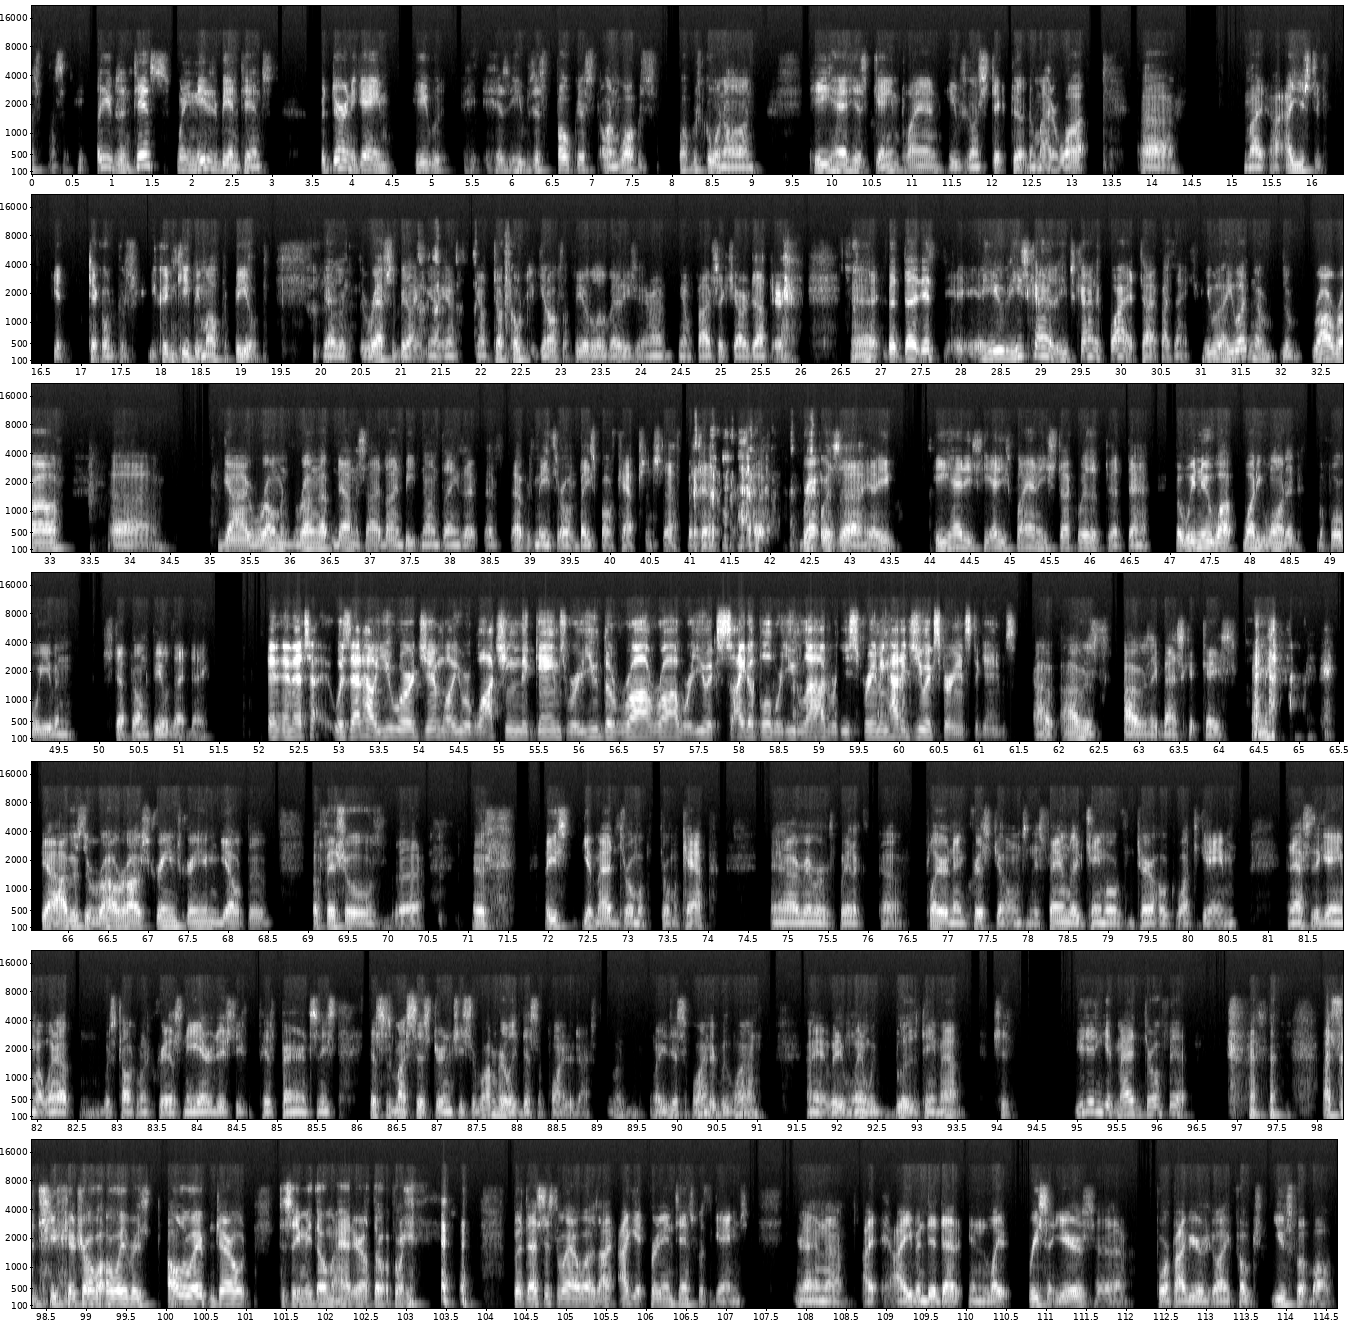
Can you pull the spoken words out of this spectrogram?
He was intense when he needed to be intense, but during the game, he was his he was just focused on what was what was going on. He had his game plan. He was going to stick to it no matter what. Uh, my I, I used to get tickled because you couldn't keep him off the field. You know, the, the refs would be like, you know, you know, you know, tell coach to get off the field a little bit. He's around, you know, five, six yards out there. Uh, but uh, it, he he's kind of he's kind of quiet type. I think he he wasn't a, the rah rah uh, guy roaming running up and down the sideline beating on things. That that, that was me throwing baseball caps and stuff. But uh, uh, Brent was uh, yeah he he had his he had his plan. He stuck with it. But uh, but we knew what what he wanted before we even stepped on the field that day. And and that's how, was that how you were, Jim, while you were watching the games? Were you the rah rah? Were you excitable? Were you loud? Were you screaming? How did you experience the games? I I was I was a basket case. I mean, yeah, I was the rah rah, scream scream, yell to officials. Uh, I used to get mad and throw my throw my cap. And I remember we had a uh, player named Chris Jones, and his family had came over from Terre Haute to watch the game and after the game, I went up, was talking with Chris, and he introduced his, his parents, and he's, this is my sister, and she said, "Well, I'm really disappointed." I said, "Well, well you disappointed? We won. I mean, we didn't win. We blew the team out." She said, "You didn't get mad and throw a fit." I said, "You drove all the way all the way from Terre to see me throw my hat here. I'll throw it for you." but that's just the way I was. I, I get pretty intense with the games, and uh, I I even did that in late recent years, uh, four or five years ago, I coached youth football,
